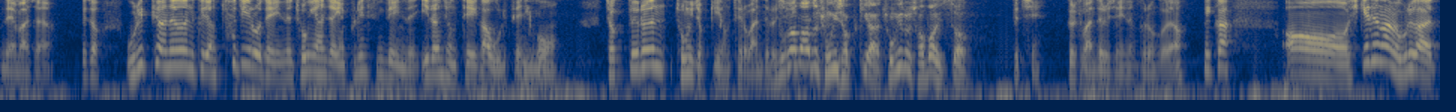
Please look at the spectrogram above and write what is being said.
네, 맞아요. 그래서 우리 편은 그냥 2D로 돼 있는 종이 한 장에 프린팅돼 있는 이런 형태가 우리 편이고, 적들은 종이 접기 형태로 만들어져 누가 있는. 봐도 종이 접기야. 종이로 접어 있어. 그치. 그렇게 만들어져 있는 그런 거예요. 그러니까, 어, 쉽게 생각하면 우리가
